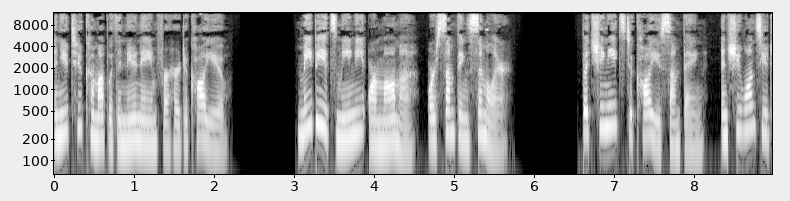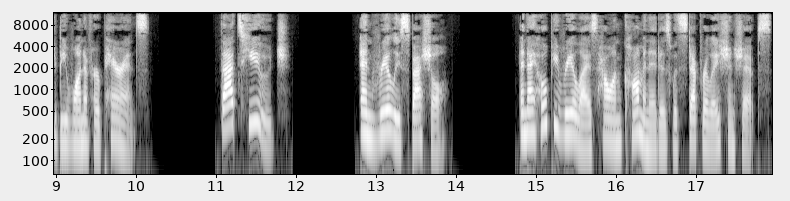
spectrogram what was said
and you two come up with a new name for her to call you. Maybe it's Mimi or Mama, or something similar. But she needs to call you something, and she wants you to be one of her parents. That's huge. And really special. And I hope you realize how uncommon it is with step relationships.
